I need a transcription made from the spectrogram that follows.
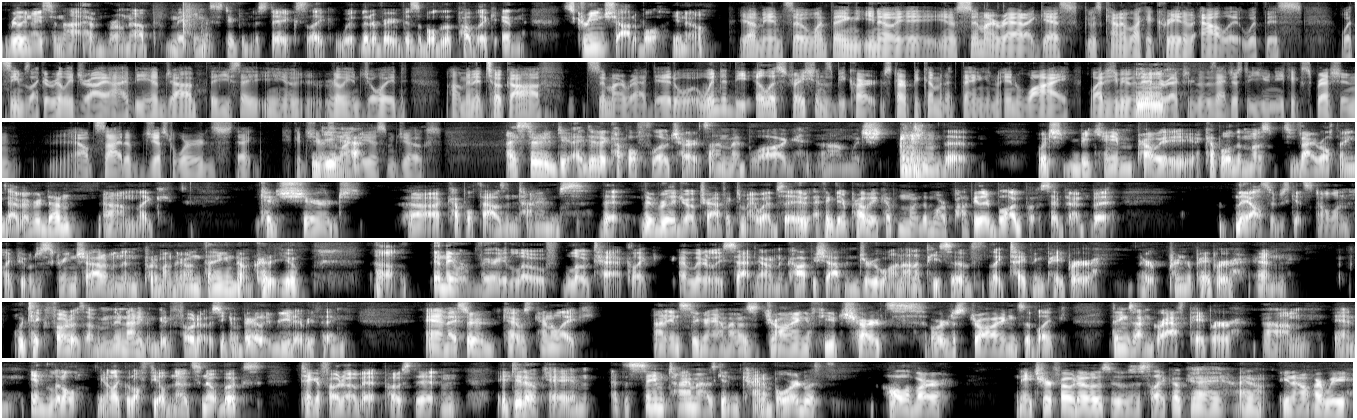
really nice to not have grown up making stupid mistakes like with, that are very visible to the public and screenshotable. You know. Yeah, man. So one thing, you know, it, you know, semi rad, I guess, was kind of like a creative outlet with this what seems like a really dry IBM job that you say you know really enjoyed, um, and it took off. Semi rad did. When did the illustrations be car- start becoming a thing, and, and why? Why did you move in that Mm. direction? Was that just a unique expression outside of just words that you could share some ideas, some jokes? I started do, I did a couple flow charts on my blog, um, which the which became probably a couple of the most viral things I've ever done. Um, like had shared uh, a couple thousand times that that really drove traffic to my website. I think they're probably a couple more of the more popular blog posts I've done, but they also just get stolen. Like people just screenshot them and then put them on their own thing and don't credit you. Um, and they were very low low tech. Like I literally sat down in a coffee shop and drew one on a piece of like typing paper or printer paper and would take photos of them. They're not even good photos. You can barely read everything. And I started, I was kind of like on Instagram, I was drawing a few charts or just drawings of like things on graph paper um, and in little, you know, like little field notes notebooks. Take a photo of it, post it, and it did okay. And at the same time, I was getting kind of bored with all of our nature photos. It was just like, okay, I don't, you know, are we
